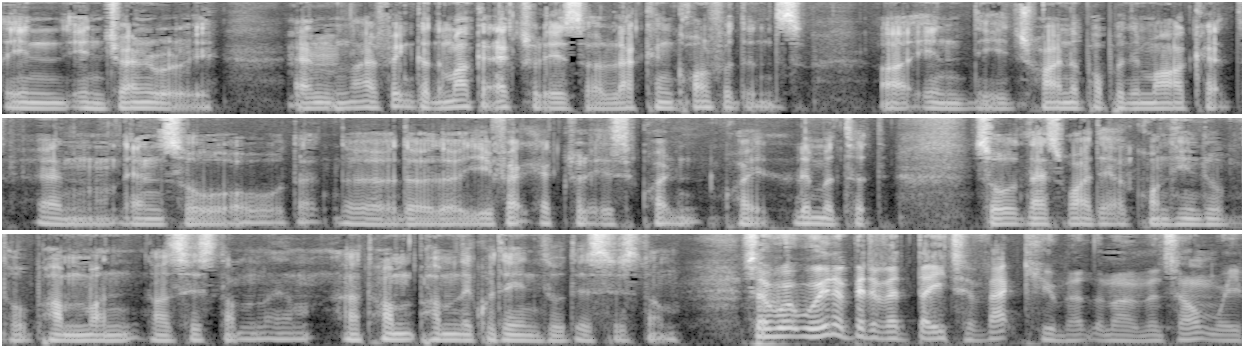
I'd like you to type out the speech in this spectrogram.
in in January. And mm. I think the market actually is uh, lacking confidence uh, in the China property market, and and so the, the the effect actually is quite quite limited. So that's why they are continuing to, pump on a system, uh, pump, pump liquidity into the system. So we're in a bit of a data vacuum at the moment, aren't we?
